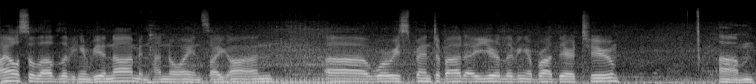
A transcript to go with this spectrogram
I also love living in Vietnam, in Hanoi and Saigon uh, where we spent about a year living abroad there too. Um,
